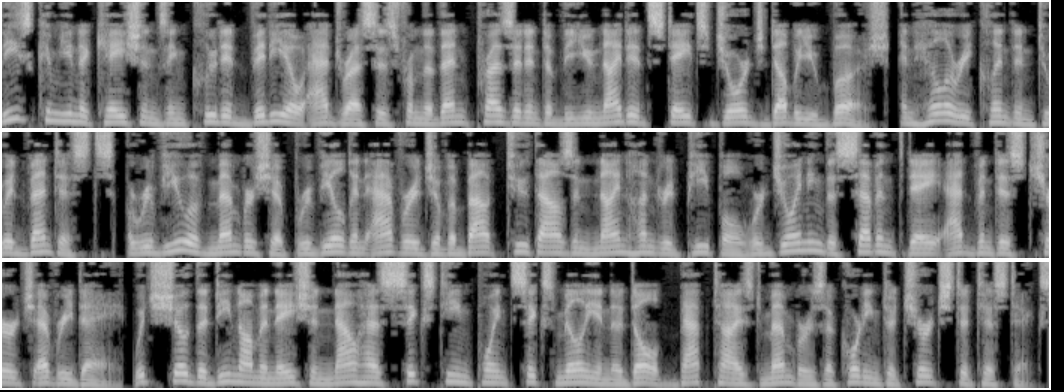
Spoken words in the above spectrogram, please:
These communications included video addresses from the then President of the United States George W. Bush, and Hillary Clinton to Adventists. A review of membership revealed an average of about 2,900 people were joining the Seventh day Adventist Church every day, which showed the denomination now has 16.6 million adult baptized members according to church statistics.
